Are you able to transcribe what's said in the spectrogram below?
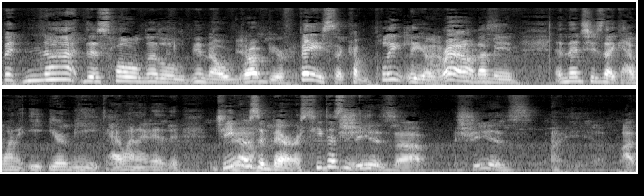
but not this whole little, you know, Yeah. rub your face uh, completely Yeah, around. I mean, and then she's like, "I want to eat your meat. I want to." Gino's Yeah. embarrassed. He doesn't. she eat- is. Uh, she is. I, I,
